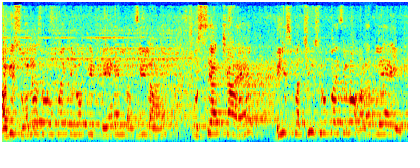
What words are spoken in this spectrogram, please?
अभी 1600 रुपए किलो की फेयर एंड लवली लाए, उससे अच्छा है 20-25 रुपए किलो हड़द ले आइए।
